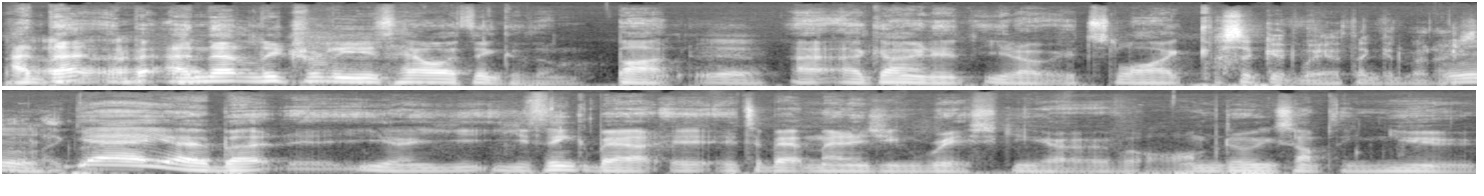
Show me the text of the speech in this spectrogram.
and that and that literally is how I think of them. But Yeah. uh, again, it you know it's like That's a good way of thinking about it. Actually, I like yeah, yeah, but you know, you, you think about it, it's about managing risk. You go, oh, I'm doing something new,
